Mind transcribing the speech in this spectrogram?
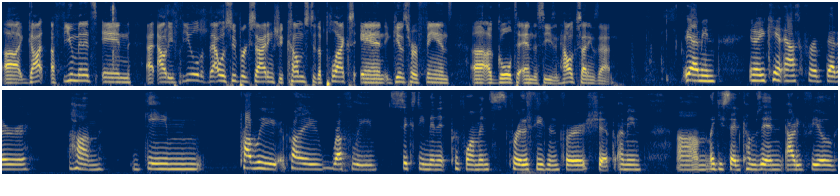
Uh, got a few minutes in at Audi Field. That was super exciting. She comes to the Plex and gives her fans uh, a goal to end the season. How exciting is that? Yeah, I mean, you know, you can't ask for a better um, game. Probably, probably roughly sixty minute performance for the season for Ship. I mean, um, like you said, comes in Audi Field,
